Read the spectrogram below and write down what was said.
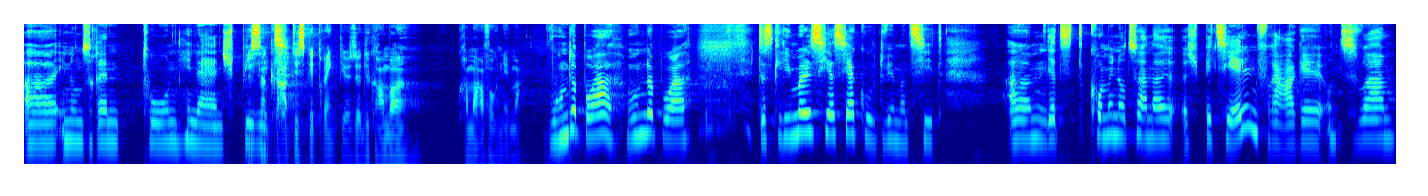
äh, in unseren Ton hineinspielt. Das sind Gratisgetränke, also die kann man, kann man einfach nehmen. Wunderbar, wunderbar. Das Klima ist hier sehr gut, wie man sieht. Ähm, jetzt komme ich noch zu einer speziellen Frage und zwar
